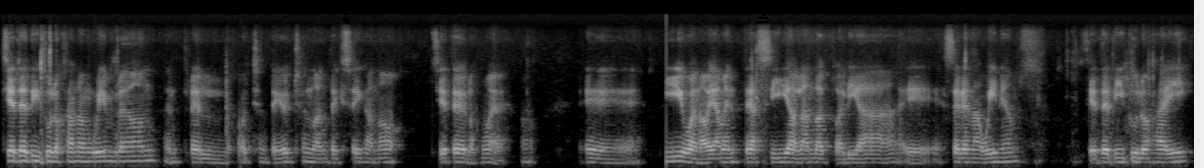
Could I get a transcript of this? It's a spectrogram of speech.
siete títulos ganó en Wimbledon, entre el 88 y el 96 ganó siete de los nueve. Eh, y bueno, obviamente así, hablando de actualidad, eh, Serena Williams, siete títulos ahí,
